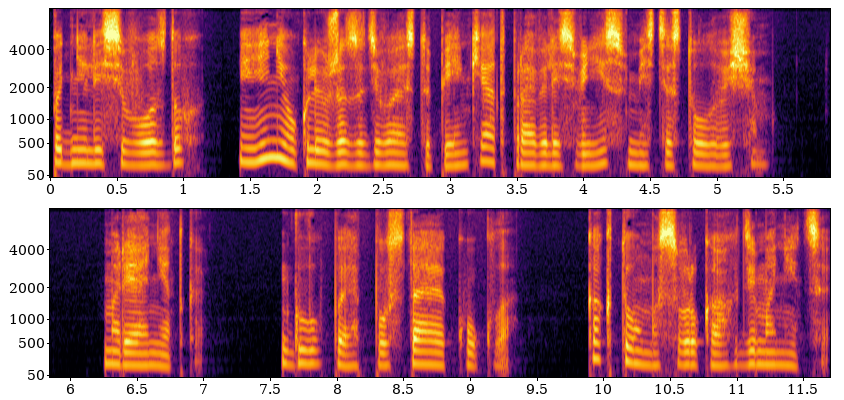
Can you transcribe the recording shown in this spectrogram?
поднялись в воздух и, неуклюже задевая ступеньки, отправились вниз вместе с туловищем. Марионетка. Глупая, пустая кукла. Как Томас в руках демоницы.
